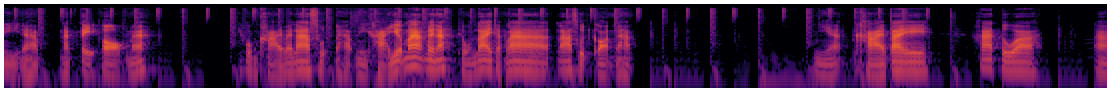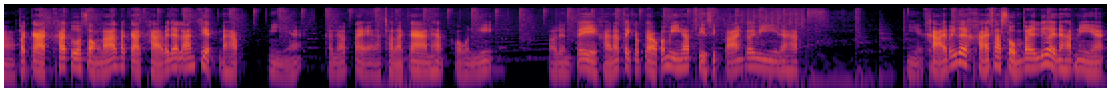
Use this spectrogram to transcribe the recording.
นี่นะครับ นักเตะออกนะ ที่ผมขายไปล่าสุดนะครับ นี่ขายเยอะมากเลยนะเดี๋ยวผมไล่จากล่าล่าสุดก่อนนะครับเนี่ยขายไปค่าตัวอ่าประกาศค่าตัว 2 ล้านประกาศขายไปได้ล้านเจ็ดนะครับนี่ฮะก็แล้วแต่สถานการณ์นะครับของวันนี้ลอเรนเต้ขายนักเตะเก่าๆก็มีครับ40ล้านก็มีนะครับนี่ขายไปเลยขายสะสมไปเรื่อยนะครับนี่ฮะ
